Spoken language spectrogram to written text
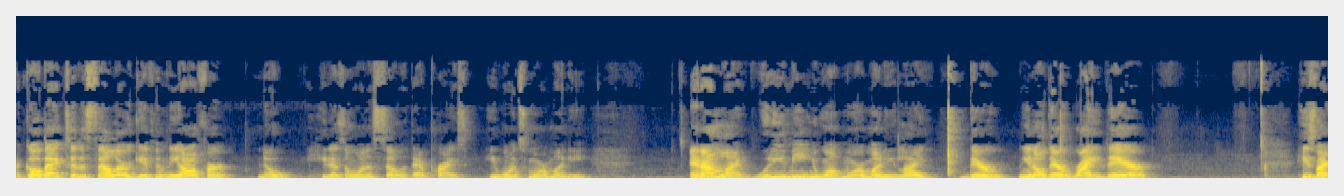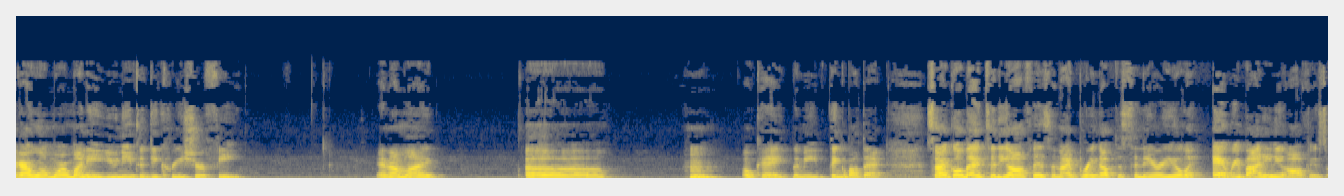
I go back to the seller, give him the offer. Nope, he doesn't want to sell at that price. He wants more money. And I'm like, what do you mean you want more money? Like they're, you know, they're right there. He's like, I want more money. You need to decrease your fee. And I'm like, uh, hmm, okay, let me think about that. So I go back to the office and I bring up the scenario and everybody in the office,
